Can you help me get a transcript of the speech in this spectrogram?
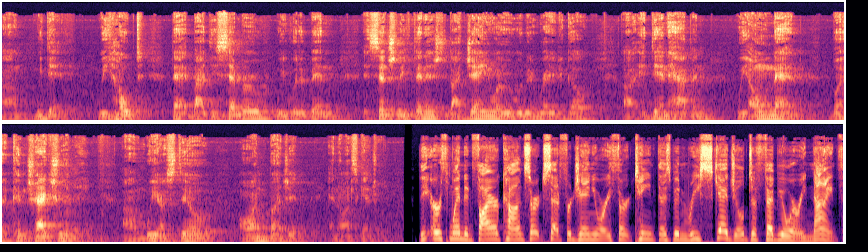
Um, we did. We hoped that by December we would have been essentially finished. By January we would have been ready to go. Uh, it didn't happen. We own that, but contractually, um, we are still on budget and on schedule. The Earth, Wind, and Fire concert set for January 13th has been rescheduled to February 9th.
